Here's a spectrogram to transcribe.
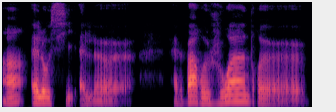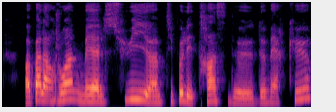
hein, elle aussi, elle, elle va rejoindre, on va pas la rejoindre, mais elle suit un petit peu les traces de, Mercure,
